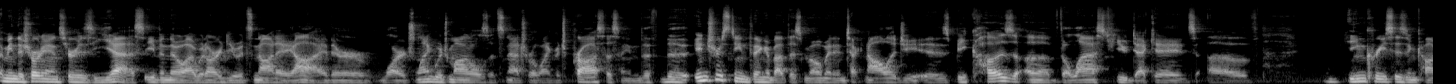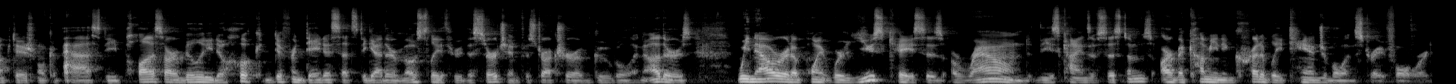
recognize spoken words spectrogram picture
I mean, the short answer is yes, even though I would argue it's not AI. They're large language models, it's natural language processing. The, the interesting thing about this moment in technology is because of the last few decades of increases in computational capacity, plus our ability to hook different data sets together, mostly through the search infrastructure of Google and others, we now are at a point where use cases around these kinds of systems are becoming incredibly tangible and straightforward.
